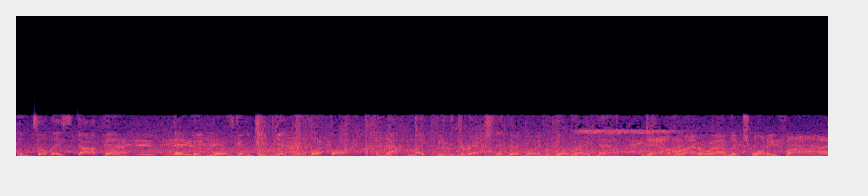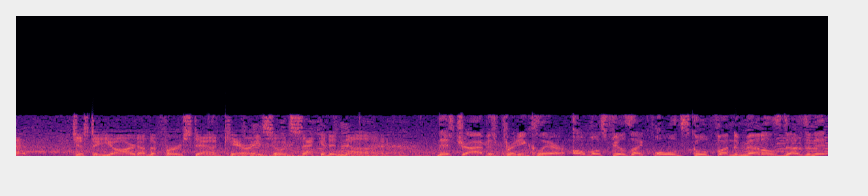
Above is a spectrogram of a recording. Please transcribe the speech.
Until they stop him, that big boy's going to keep getting the football. And that might be the direction that they're going to go right now. Down right around the 25. Just a yard on the first down carry, so it's second and nine. This drive is pretty clear. Almost feels like old school fundamentals, doesn't it?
